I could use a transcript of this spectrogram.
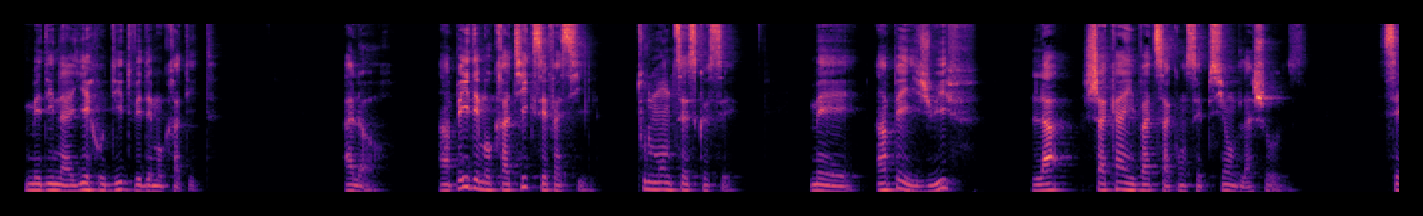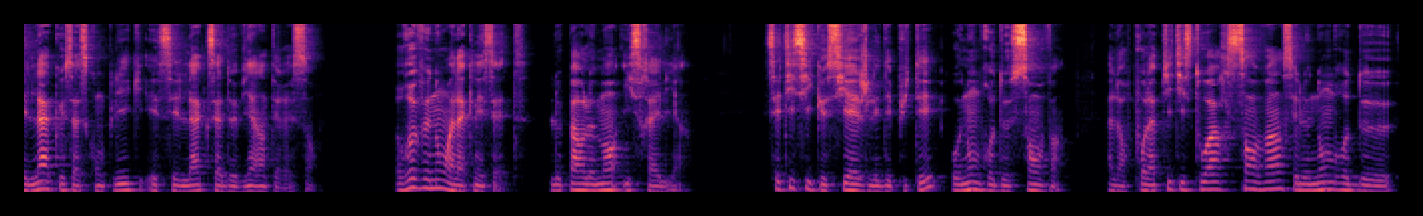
Medina Yehudit ve. Alors, un pays démocratique, c'est facile. Tout le monde sait ce que c'est. Mais un pays juif, là, chacun y va de sa conception de la chose. C'est là que ça se complique et c'est là que ça devient intéressant. Revenons à la Knesset, le Parlement israélien. C'est ici que siègent les députés au nombre de 120. Alors pour la petite histoire, 120 c'est le nombre de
